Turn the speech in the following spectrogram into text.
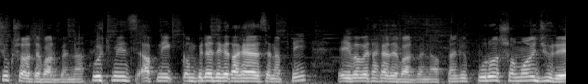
চুক সরাতে পারবেন না। উইচ মিনস আপনি কম্পিউটার থেকে তাকায় আছেন, আপনি এইভাবে তাকাতে পারবেন না। আপনাকে পুরো সময় জুড়ে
